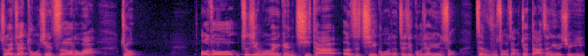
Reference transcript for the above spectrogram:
所以在妥协之后的话，就欧洲执行委会跟其他二十七国的这些国家元首、政府首长就达成一个协议，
